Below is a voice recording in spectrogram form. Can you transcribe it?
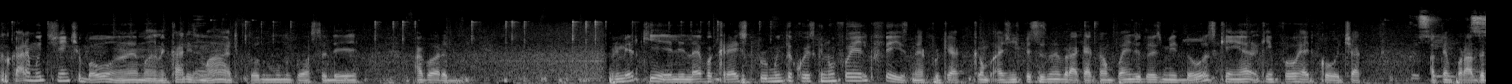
O cara é muito gente boa, né, mano? É carismático, todo mundo gosta dele. Agora, primeiro que ele leva crédito por muita coisa que não foi ele que fez, né? Porque a, a gente precisa lembrar que a campanha de 2012, quem, era, quem foi o head coach a, a temporada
